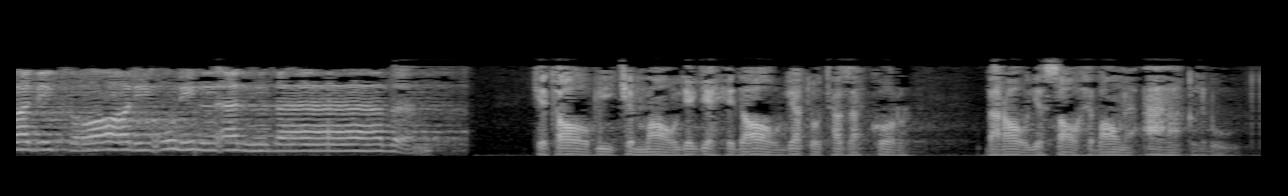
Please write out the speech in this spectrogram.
و ذکرى لأولی الالباب. کتابی که مایه هدایت و تذکر برای صاحبان عقل بود.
